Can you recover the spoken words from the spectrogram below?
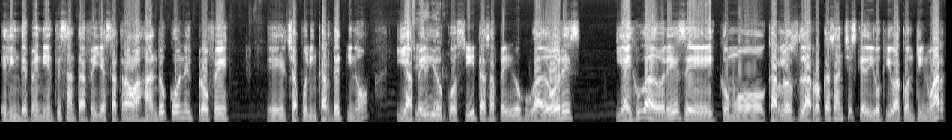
el Independiente Santa Fe ya está trabajando con el profe eh, el Chapulín Cardetti, ¿no? Y ha Sí, pedido señor. cositas, ha pedido jugadores. Y hay jugadores eh, como Carlos Larroca Sánchez que dijo que iba a continuar.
